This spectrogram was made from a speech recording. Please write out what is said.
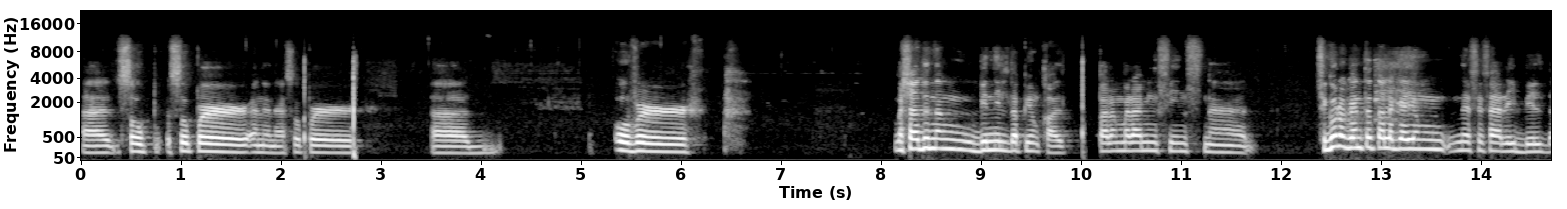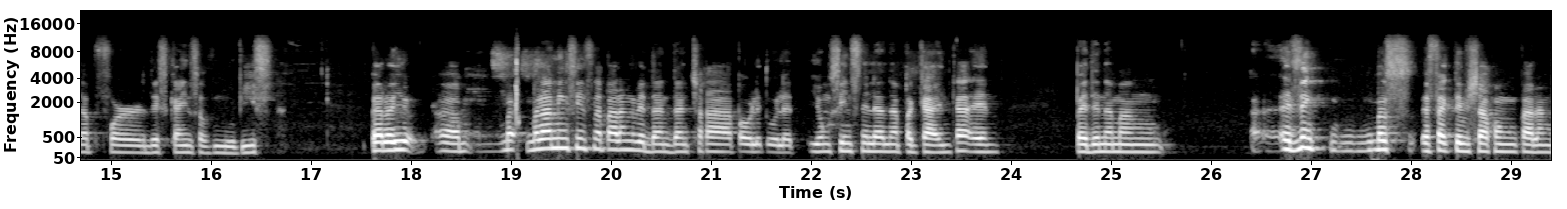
uh, so super ano na super uh, over masyado nang binild up yung cult. Parang maraming scenes na siguro ganito talaga yung necessary build up for this kinds of movies. Pero yung um, ma- maraming scenes na parang redundant tsaka paulit-ulit. Yung scenes nila na pagkain-kain pwede namang I think mas effective siya kung parang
